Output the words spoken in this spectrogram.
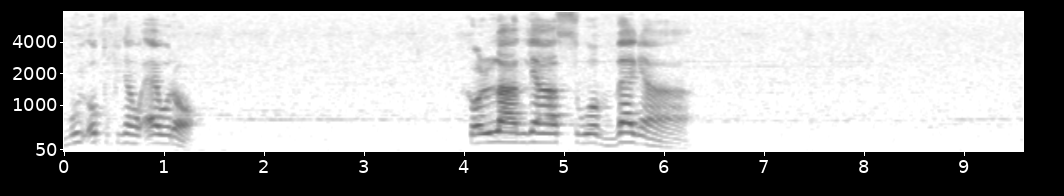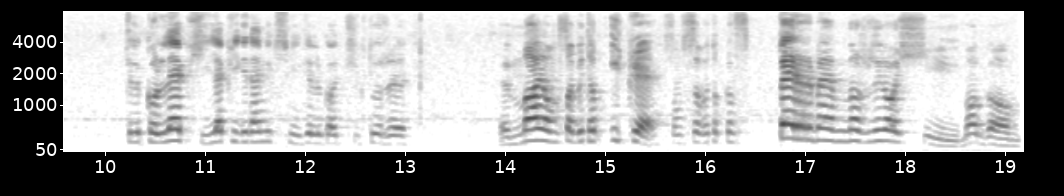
Bój o półfinał Euro. Holandia, Słowenia. Tylko lepsi, lepiej dynamiczni, tylko ci, którzy mają w sobie tą ikrę, są w sobie taką spermę możliwości, mogą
